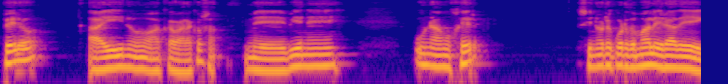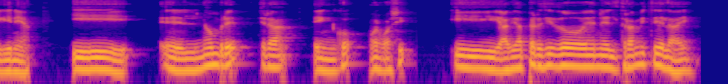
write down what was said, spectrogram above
Pero ahí no acaba la cosa. Me viene una mujer, si no recuerdo mal, era de Guinea. Y el nombre era Engo o algo así. Y había perdido en el trámite la E.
